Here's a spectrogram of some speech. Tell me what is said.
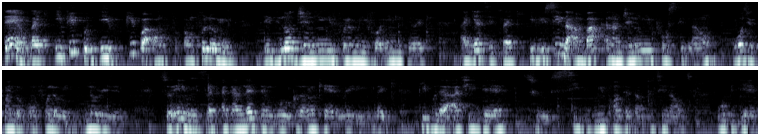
damn like if people if people are unfollowing they did not genuinely follow me for anything like I get it. Like if you see that I'm back and I'm genuinely posting now, what's your point of unfollowing? No reason. So anyways, like I can let them go because I don't care really. Like people that are actually there to see the new content I'm putting out will be there.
